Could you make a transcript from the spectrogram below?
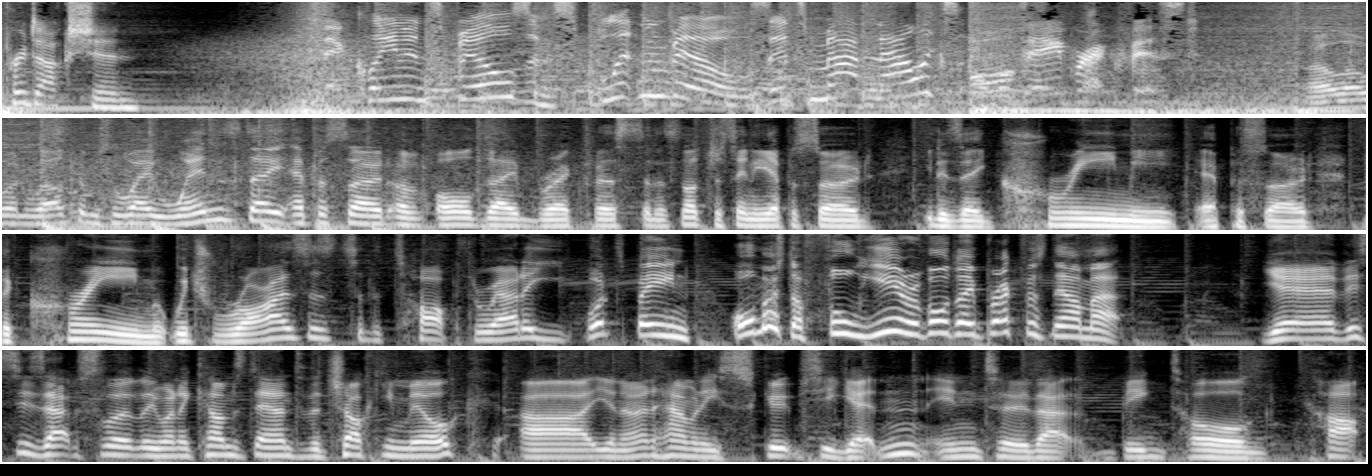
production. They're cleaning spills and splitting bills. It's Matt and Alex all day breakfast. Hello and welcome to a Wednesday episode of All Day Breakfast. And it's not just any episode, it is a creamy episode. The cream, which rises to the top throughout a, what's been almost a full year of All Day Breakfast now, Matt. Yeah, this is absolutely when it comes down to the chalky milk, uh, you know, and how many scoops you're getting into that big tall cup.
